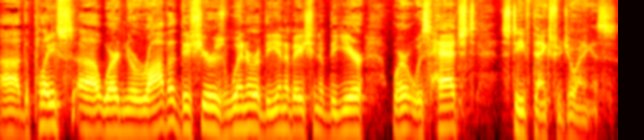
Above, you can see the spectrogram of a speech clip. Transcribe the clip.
uh, the place uh, where Neurava, this year's winner of the Innovation of the Year, where it was hatched. Steve, thanks for joining us.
